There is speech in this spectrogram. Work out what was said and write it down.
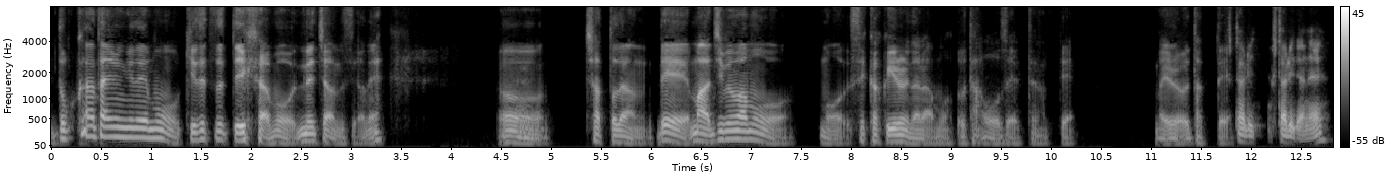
どっかのタイミングでもう気絶っていうかもう寝ちゃうんですよね。うん。うチャットダウン。で、まあ自分はもう、もうせっかくいるならもう歌おうぜってなって、まあいろいろ歌って。二人、二人でね。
